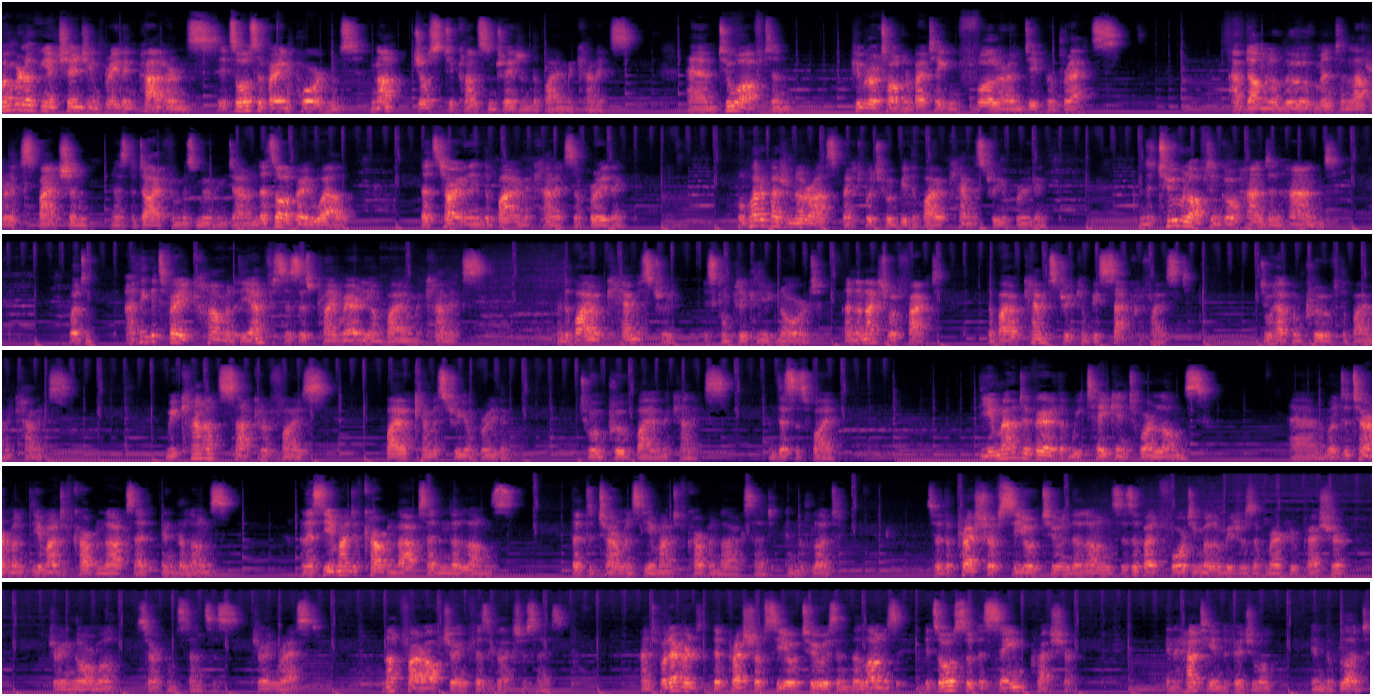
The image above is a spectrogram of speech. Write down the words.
When we're looking at changing breathing patterns, it's also very important not just to concentrate on the biomechanics. Um, too often, people are talking about taking fuller and deeper breaths, abdominal movement and lateral expansion as the diaphragm is moving down. That's all very well. That's targeting the biomechanics of breathing. But what about another aspect, which would be the biochemistry of breathing? And the two will often go hand in hand. But I think it's very common. The emphasis is primarily on biomechanics and the biochemistry is completely ignored. And in actual fact, the biochemistry can be sacrificed to help improve the biomechanics. We cannot sacrifice biochemistry of breathing to improve biomechanics. And this is why. The amount of air that we take into our lungs um, will determine the amount of carbon dioxide in the lungs and it's the amount of carbon dioxide in the lungs that determines the amount of carbon dioxide in the blood. So the pressure of CO2 in the lungs is about 40 millimeters of mercury pressure during normal circumstances, during rest, not far off during physical exercise. And whatever the pressure of CO2 is in the lungs, it's also the same pressure in a healthy individual in the blood.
